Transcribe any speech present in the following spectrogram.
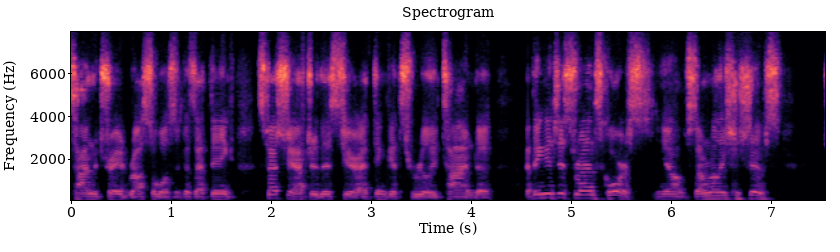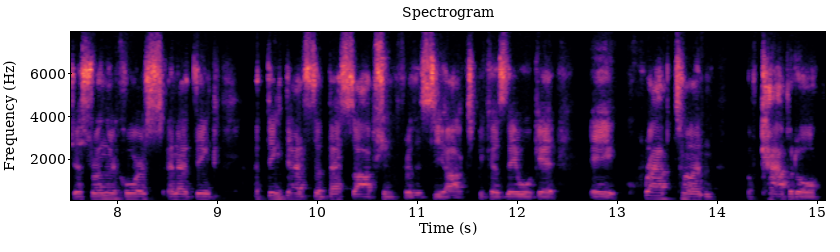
time to trade Russell Wilson because I think, especially after this year, I think it's really time to. I think it just runs course. You know, some relationships just run their course, and I think I think that's the best option for the Seahawks because they will get a crap ton of capital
